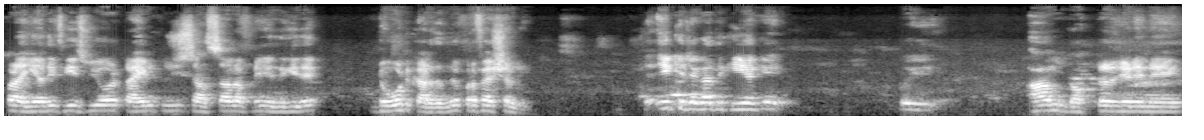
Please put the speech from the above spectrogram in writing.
ਪੜ੍ਹਾਈਆਂ ਦੀ ਫੀਸ ਵੀ ਔਰ ਟਾਈਮ ਤੁਸੀਂ 7 ਸਾਲ ਆਪਣੀ ਜ਼ਿੰਦਗੀ ਦੇ ਡੋਟ ਕਰ ਦਿੰਦੇ ਹੋ ਪ੍ਰੋਫੈਸ਼ਨਲੀ ਤੇ ਇੱਕ ਜਗ੍ਹਾ ਤੇ ਕੀ ਹੈ ਕਿ ਕੋਈ ਆਮ ਡਾਕਟਰ ਜਿਹੜੇ ਨੇ,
